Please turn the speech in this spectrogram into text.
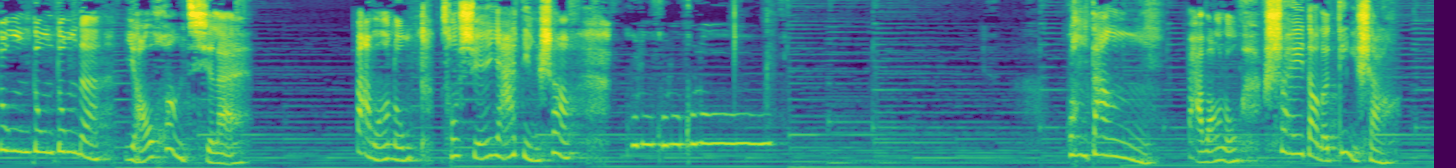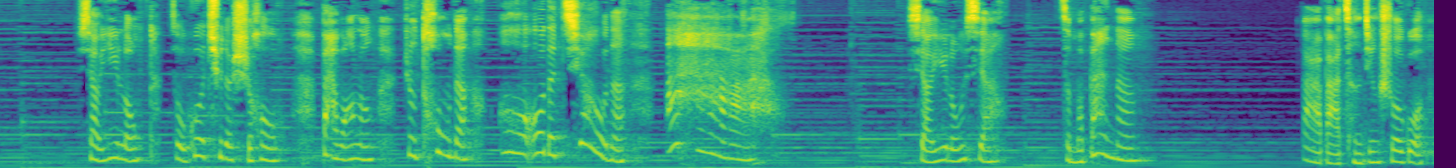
咚咚咚的摇晃起来。霸王龙从悬崖顶上，咕噜咕噜咕噜，咣当！霸王龙摔到了地上。小翼龙走过去的时候，霸王龙正痛得嗷嗷的叫呢！啊！小翼龙想，怎么办呢？爸爸曾经说过，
